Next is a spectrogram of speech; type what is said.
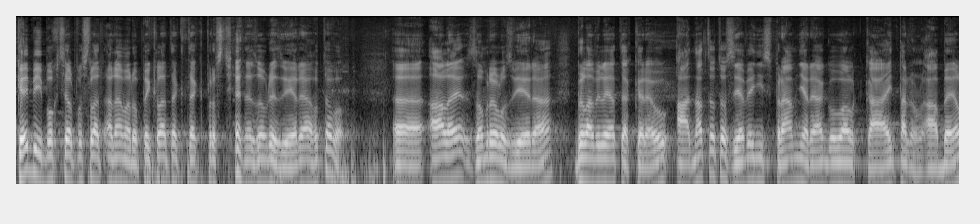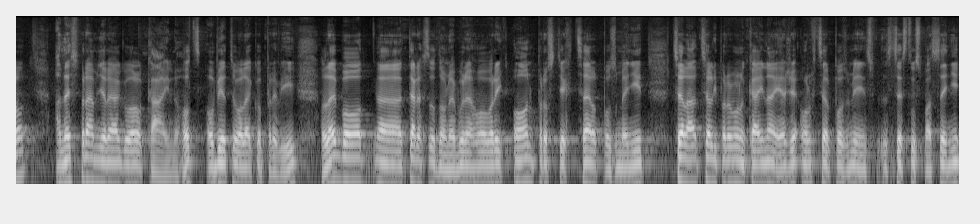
Keby Boh chcel poslat Adama do pekla, tak, tak prostě nezomře zvěra a hotovo. Uh, ale zomrelo zvěra, byla vyliata krev a na toto zjevení správně reagoval Kain, pardon, Abel a nesprávně reagoval Kain. Hoc obětoval jako prvý, lebo, e, teraz o tom nebudeme hovorit, on prostě chcel pozmenit, celá, celý problém Kaina je, že on chcel pozměnit cestu spasení.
